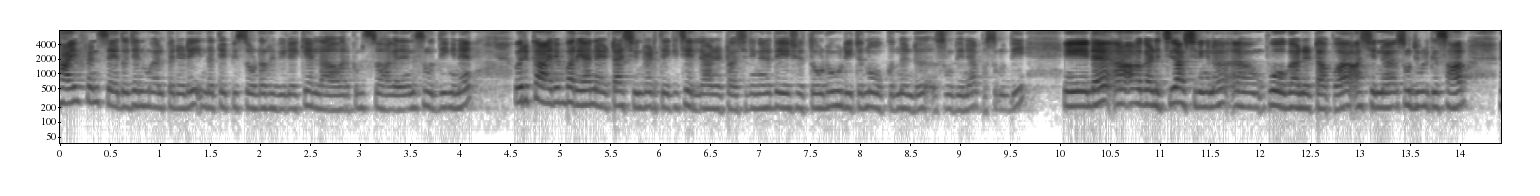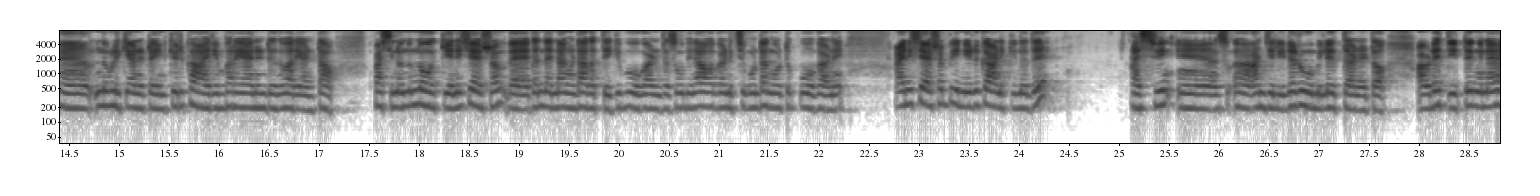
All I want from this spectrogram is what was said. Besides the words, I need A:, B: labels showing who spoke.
A: Hi friends ഏതോ ജന്മകൽപ്പനയുടെ ഇന്നത്തെ episode റിവ്യൂലേക്ക് എല്ലാവർക്കും സ്വാഗതം. ഇങ്ങനെ ശ്രുതി ഇങ്ങനെ ഒരു കാര്യം പറയാനായിട്ട് അശ്വിന്റെ അടുത്തേക്ക് ചെല്ലാണ് കേട്ടോ. അശ്വിൻ ഇങ്ങനെ ദേഷ്യത്തോട് കൂടിയിട്ട് നോക്കുന്നുണ്ട് ശ്രുതിനെ. അപ്പോൾ ശ്രുതി ഈടെ അവഗണിച്ച് അശ്വിൻ ഇങ്ങനെ പോകാണ് കേട്ടോ. അപ്പോൾ അശ്വിനെ ശ്രുതി വിളിക്കും സാർ എന്ന് വിളിക്കാൻ കേട്ടോ. എനിക്കൊരു കാര്യം പറയാനുണ്ട് എന്ന് പറയാൻ കേട്ടോ. അപ്പം അശ്വിനൊന്ന് നോക്കിയതിന് ശേഷം വേഗം തന്നെ അങ്ങോട്ട് അകത്തേക്ക് പോകാണ് കേട്ടോ. ശ്രുതിനെ അവഗണിച്ചുകൊണ്ട് അങ്ങോട്ട് പോകാണ്. അതിന് ശേഷം പിന്നീട് കാണിക്കുന്നത് അശ്വിൻ അഞ്ജലിയുടെ റൂമിൽ എത്താണ് കേട്ടോ അവിടെ എത്തിയിട്ട് ഇങ്ങനെ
